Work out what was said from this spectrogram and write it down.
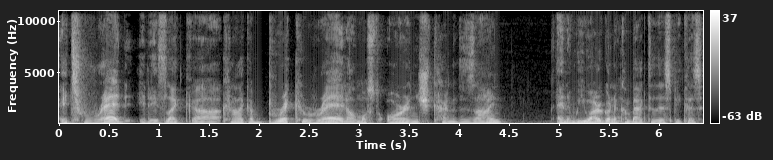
It's red. It is like uh, kind of like a brick red, almost orange kind of design. And we are going to come back to this because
